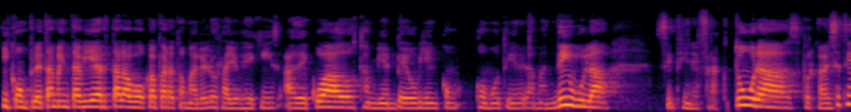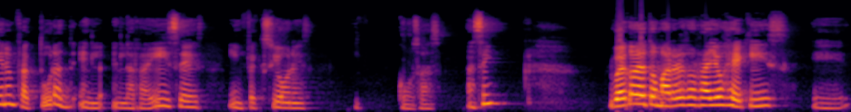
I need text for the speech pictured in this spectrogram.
y completamente abierta la boca para tomarle los rayos X adecuados. También veo bien cómo, tiene la mandíbula, si tiene fracturas, porque a veces tienen fracturas en, las raíces, infecciones y cosas así. Luego de tomar esos rayos X, eh,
